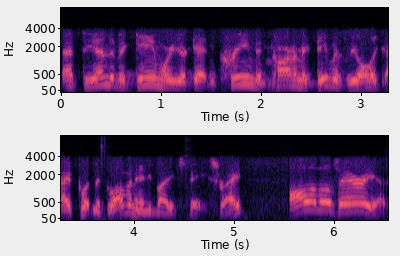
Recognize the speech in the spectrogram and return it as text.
at the end of a game where you're getting creamed, and Connor McDavid's the only guy putting the glove in anybody's face, right? All of those areas.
